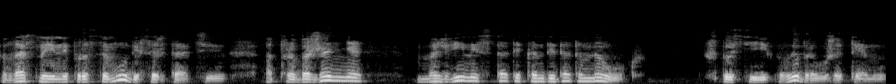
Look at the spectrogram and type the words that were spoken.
Власне, і не про саму дисертацію, а про бажання. Мальвіни стати кандидатом наук. Хтось їй вибрав уже тему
